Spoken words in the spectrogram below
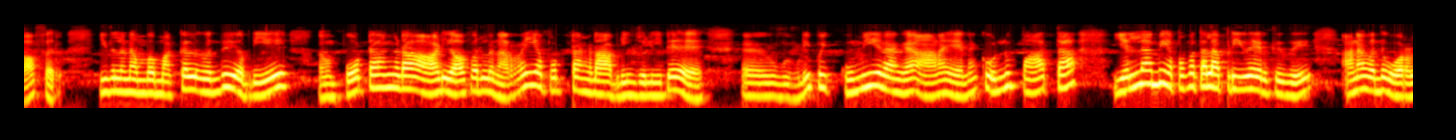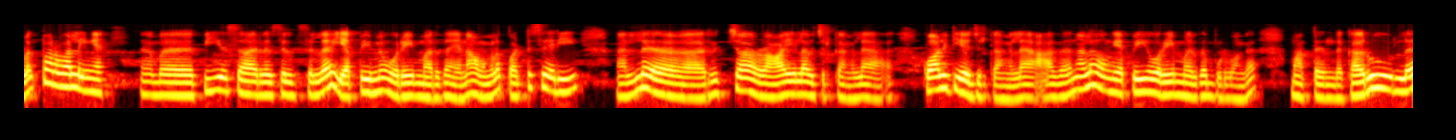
ஆஃபர் இதில் நம்ம மக்கள் வந்து அப்படியே போட்டாங்கடா ஆடி ஆஃபரில் நிறைய போட்டாங்கடா அப்படின்னு சொல்லிட்டு அஹ், அப்படியே போய் குமியிறாங்க. ஆனால் எனக்கு ஒன்று பார்த்தா எல்லாமே எப்போ பார்த்தாலும் அப்படி தான் இருக்குது. ஆனால் வந்து ஓரளவுக்கு பரவாயில்லைங்க. நம்ம பிஎஸ்ஆர் சில்க்ஸில் எப்பயுமே ஒரே மாதிரி தான் ஏன்னா அவங்களாம் பட்டு சேரீ நல்ல ரிச்சாக ராயலாக வச்சுருக்காங்கல்ல குவாலிட்டியாக வச்சுருக்காங்கல்ல அதனால் அவங்க எப்பயும் ஒரே மாதிரி தான் போடுவாங்க. மற்ற இந்த கரூரில்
